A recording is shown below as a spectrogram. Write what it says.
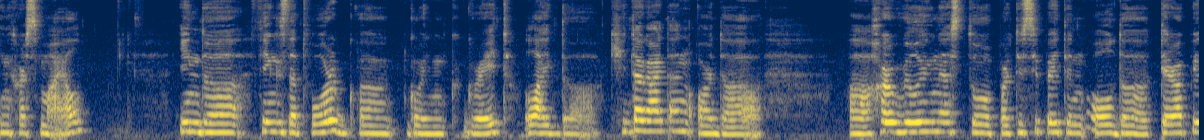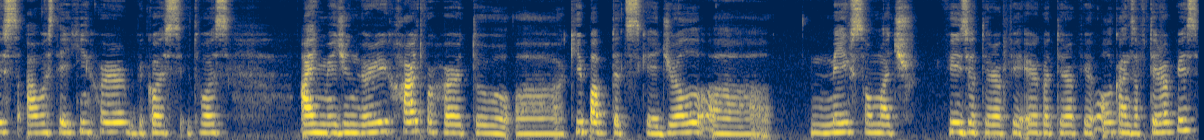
in her smile, in the things that were uh, going great, like the kindergarten or the uh, her willingness to participate in all the therapies I was taking her because it was I imagine very hard for her to uh, keep up that schedule, uh, make so much physiotherapy, ergotherapy, all kinds of therapies.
